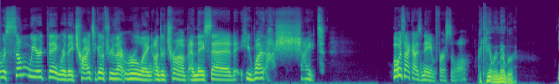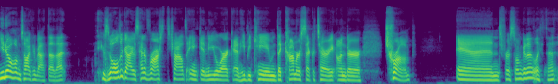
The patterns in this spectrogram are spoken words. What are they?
was some weird thing where they tried to go through that ruling under Trump, and they said he was oh, shite. What was that guy's name, first of all? I can't remember. You know who I'm talking about, though. That he was an older guy. He was head of Rothschild Inc. in New York, and he became the Commerce Secretary under Trump. And first, of all, I'm gonna look at that.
